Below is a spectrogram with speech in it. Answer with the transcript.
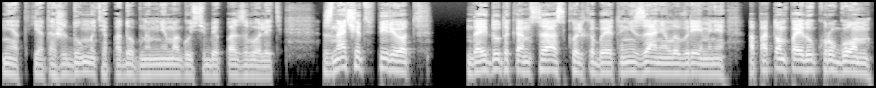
Нет, я даже думать о подобном не могу себе позволить. Значит, вперед. Дойду до конца, сколько бы это ни заняло времени, а потом пойду кругом.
